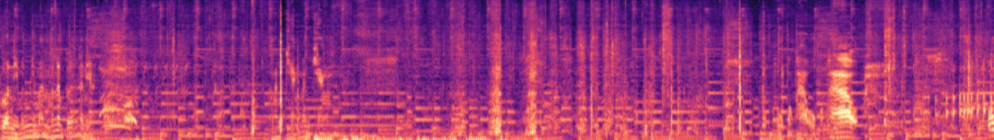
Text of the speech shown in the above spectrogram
ส่วนนี้มันมีมันมันน้ำตัวอันเนี่ยมันแข็งมันแข็งโอ้ปะพร้าวโอ้ปะพร้าวโอ้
